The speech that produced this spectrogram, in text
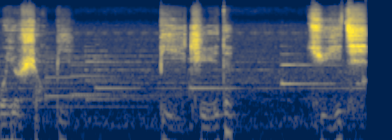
我有手臂，笔直的举起。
